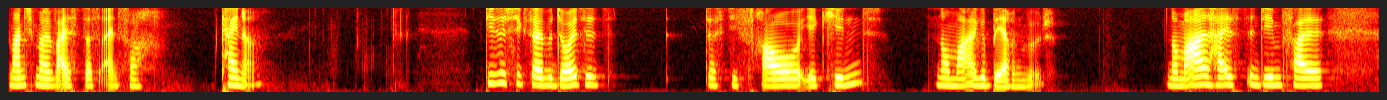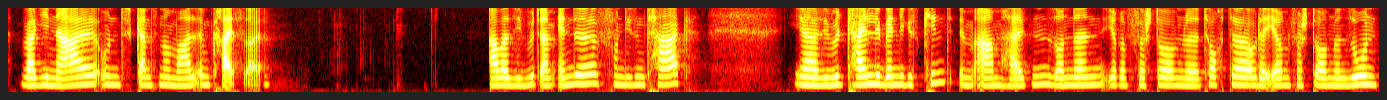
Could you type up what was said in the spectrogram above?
manchmal weiß das einfach keiner. Dieses Schicksal bedeutet, dass die Frau ihr Kind normal gebären wird. Normal heißt in dem Fall vaginal und ganz normal im Kreissaal. Aber sie wird am Ende von diesem Tag, ja, sie wird kein lebendiges Kind im Arm halten, sondern ihre verstorbene Tochter oder ihren verstorbenen Sohn,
